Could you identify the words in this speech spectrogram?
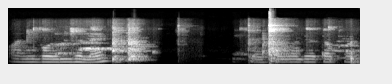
पाणी बॉईल झालंय. त्याच्यामध्ये आता आपण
